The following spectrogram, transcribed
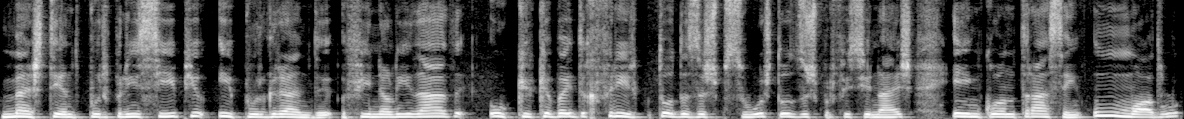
Mas tendo por princípio e por grande finalidade o que acabei de referir, que todas as pessoas, todos os profissionais encontrassem um módulo,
